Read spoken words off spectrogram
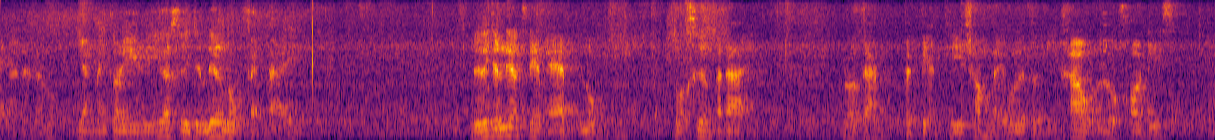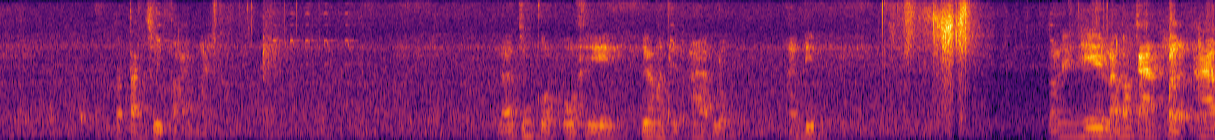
กนะครับผมอย่างในกรณีนี้ก็คือจะเลือกลงแฟลชไดรฟ์หรือจะเลือก Save As ลงตัวเครื่องก็ได้ โดยการไปเปลี่ยนที่ช่องไดเวอร์ตัวนี้เข้า local disk ก็ตั้งชื่อไฟล์ใหม่ แล้วจึงกดโอเค เพื่อบันทึกภาพลงฮาร์ดดิสตอนนี้ที่เราต้องการเปิดภาพ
